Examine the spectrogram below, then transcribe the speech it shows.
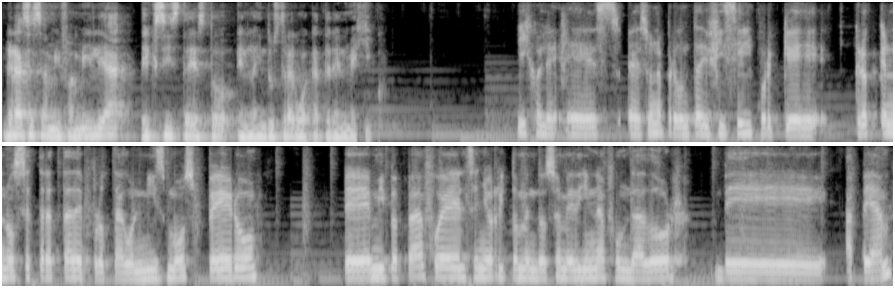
gracias a mi familia existe esto en la industria aguacatera en México? Híjole, es, es una pregunta difícil porque creo que no se trata de protagonismos, pero eh, mi papá fue el señor Rito Mendoza Medina, fundador de APEAM.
